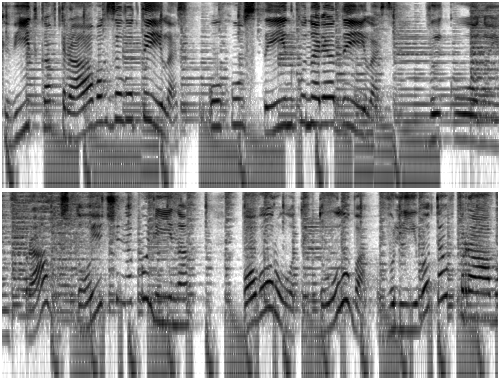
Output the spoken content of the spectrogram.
Квітка в травах золотилась, у хустинку нарядилась. Виконуємо вправу, стоячи на колінах. Повороти тулуба вліво та вправо.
